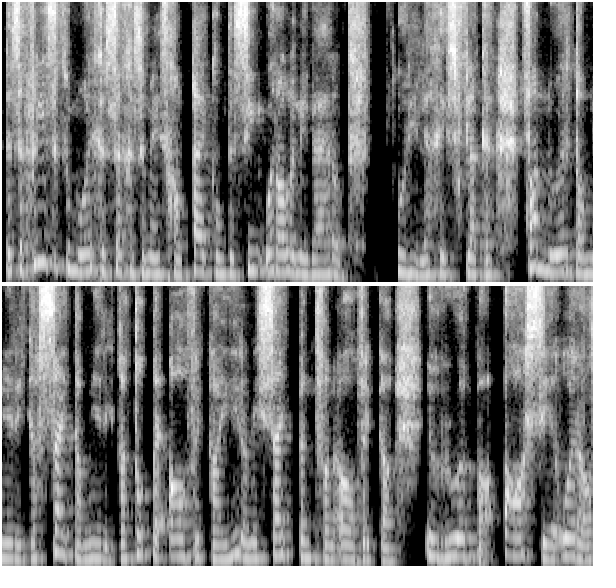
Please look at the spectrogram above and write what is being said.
dis 'n vreeslike mooi gesig as 'n mens gaan kyk om te sien oral in die wêreld hoe die liggies flikker van Noord-Amerika, Suid-Amerika tot by Afrika hier aan die suidpunt van Afrika, Europa, Asië, oral,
